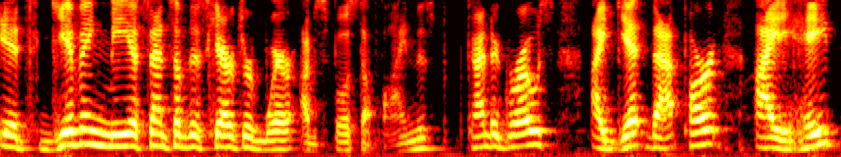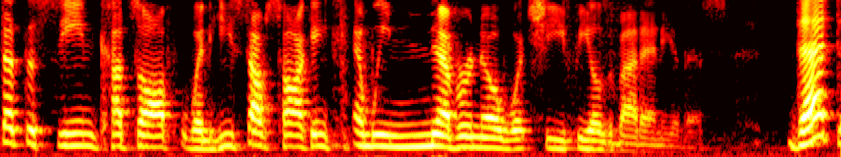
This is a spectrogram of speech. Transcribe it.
it's giving me a sense of this character where I'm supposed to find this kind of gross. I get that part. I hate that the scene cuts off when he stops talking and we never know what she feels about any of this. That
